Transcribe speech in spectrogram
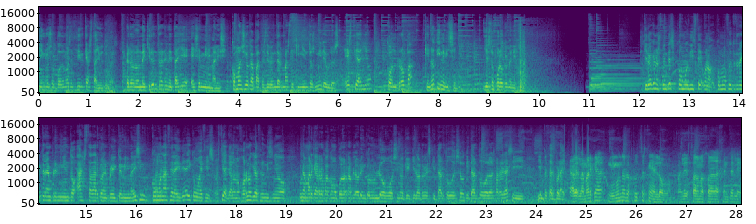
e incluso podemos decir que hasta youtuber. Pero donde quiero entrar en detalle es en Minimalism. ¿Cómo han sido capaces de vender más de 500.000 euros este año con ropa que no tiene diseño? Y esto fue lo que me dijo. Quiero que nos cuentes cómo diste, bueno, cómo fue tu trayectoria de emprendimiento hasta dar con el proyecto de Minimalism, cómo Vale. nace la idea y cómo decís, hostia, que a lo mejor no quiero hacer un diseño, una marca de ropa como Polo Ralph Lauren con un logo, sino que quiero al revés quitar todo eso, quitar todas las barreras y, y empezar por ahí. A ver, la marca, ninguno de los productos tiene el logo, ¿vale? Esto a lo mejor a la gente le,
